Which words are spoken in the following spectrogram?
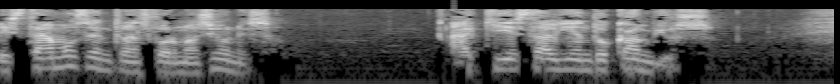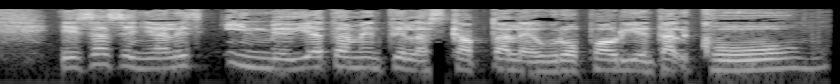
Estamos en transformaciones. Aquí está habiendo cambios. Esas señales inmediatamente las capta la Europa Oriental. ¿Cómo?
